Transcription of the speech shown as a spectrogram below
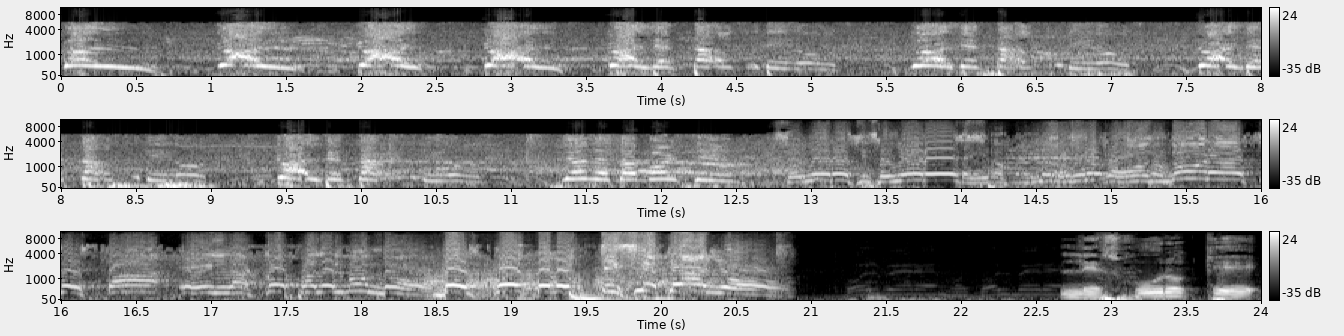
¡Gol! ¡Gol! ¡Gol! ¡Gol! ¡Gol de Estados Unidos! ¡Gol de Estados Unidos! ¡Gol de Estados Unidos! ¡Gol de Estados Unidos! Jonathan. Señoras y señores, Honduras está en la Copa del Mundo después de 27 años. Les juro que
